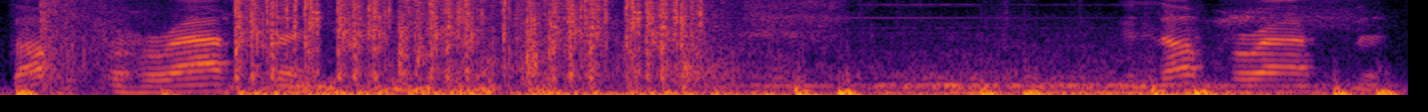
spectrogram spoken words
Stop the harassment. Enough harassment.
